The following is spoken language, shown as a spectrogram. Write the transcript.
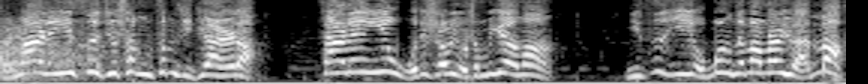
反正二零一四就剩这么几天了，在二零一五的时候有什么愿望？你自己有梦再慢慢圆吧。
